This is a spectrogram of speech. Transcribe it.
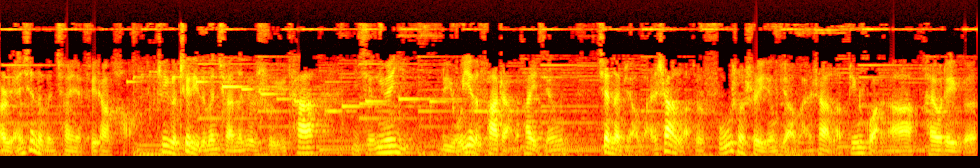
洱源县的温泉也非常好。这个这里的温泉呢，就是属于它已经因为旅游业的发展呢，它已经建的比较完善了，就是服务设施已经比较完善了，宾馆啊，还有这个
